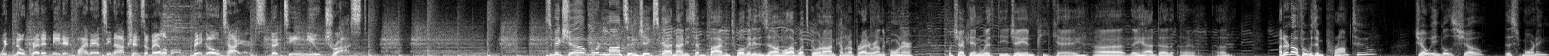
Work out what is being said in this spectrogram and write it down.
with no credit needed financing options available. Big O Tires, the team you trust. It's a big show. Gordon Monson, Jake Scott, 97.5 and 1280 The Zone. We'll have what's going on coming up right around the corner. We'll check in with DJ and PK. Uh, they had, uh, uh, uh, I don't know if it was impromptu, Joe Ingles' show this morning.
